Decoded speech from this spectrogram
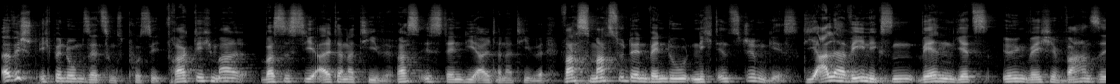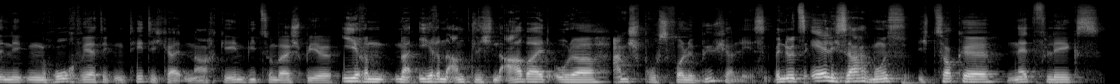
erwischt, ich bin eine Umsetzungspussy. Frag dich mal, was ist die Alternative? Was ist denn die Alternative? Was machst du denn, wenn du nicht ins Gym gehst? Die allerwenigsten werden jetzt irgendwelche wahnsinnigen, hochwertigen Tätigkeiten nachgehen, wie zum Beispiel ihren, einer ehrenamtlichen Arbeit oder anspruchsvolle Bücher lesen. Wenn du jetzt ehrlich sagen musst, ich zocke Netflix,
